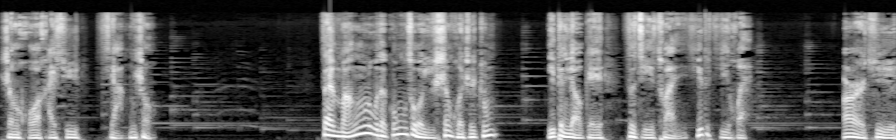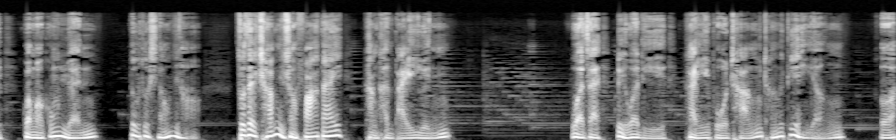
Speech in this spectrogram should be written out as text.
生活还需享受。在忙碌的工作与生活之中，一定要给。自己喘息的机会，偶尔去逛逛公园，逗逗小鸟，坐在长椅上发呆，看看白云。窝在被窝里看一部长长的电影，和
